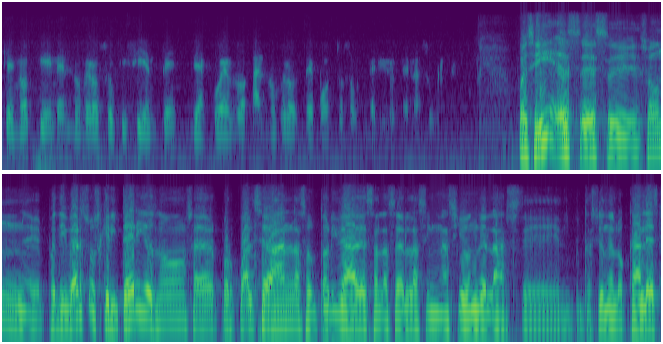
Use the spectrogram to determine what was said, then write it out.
que no tiene el número suficiente de acuerdo al número de votos obtenidos en las urnas. Pues sí, es, es eh, son eh, pues diversos criterios, ¿no? Vamos a ver por cuál se van las autoridades al hacer la asignación de las eh, diputaciones locales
